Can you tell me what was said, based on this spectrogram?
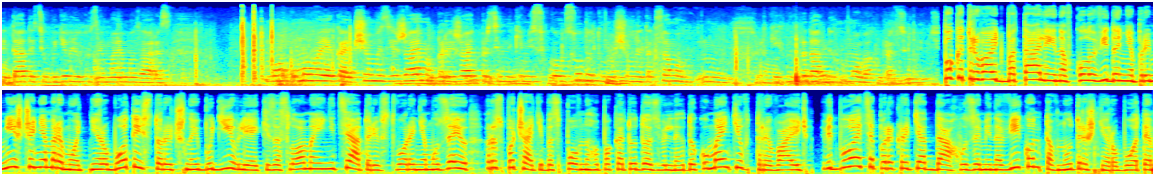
віддати цю будівлю, яку займаємо зараз. Мо- Умова яка, якщо ми з'їжджаємо, переїжджають працівники міського суду, тому що вони так само ну, в таких непридатних умовах працюють. Поки тривають баталії навколо віддання приміщенням, ремонтні роботи історичної будівлі, які, за словами ініціаторів створення музею, розпочаті без повного пакету дозвільних документів, тривають. Відбувається перекриття даху, заміна вікон та внутрішні роботи.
